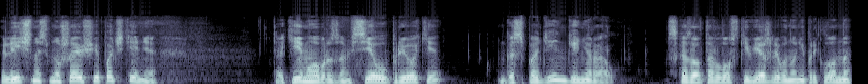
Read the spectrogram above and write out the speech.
Личность, внушающая почтение. Таким образом, все упреки... «Господин генерал», — сказал Торловский вежливо, но непреклонно,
